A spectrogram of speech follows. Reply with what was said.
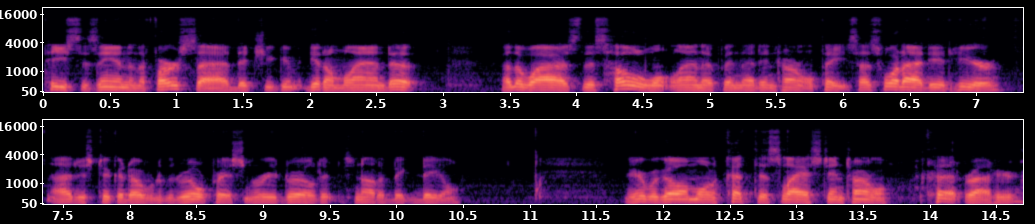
pieces in in the first side that you can get them lined up. Otherwise, this hole won't line up in that internal piece. That's what I did here. I just took it over to the drill press and re-drilled it. It's not a big deal. Here we go. I'm going to cut this last internal cut right here.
